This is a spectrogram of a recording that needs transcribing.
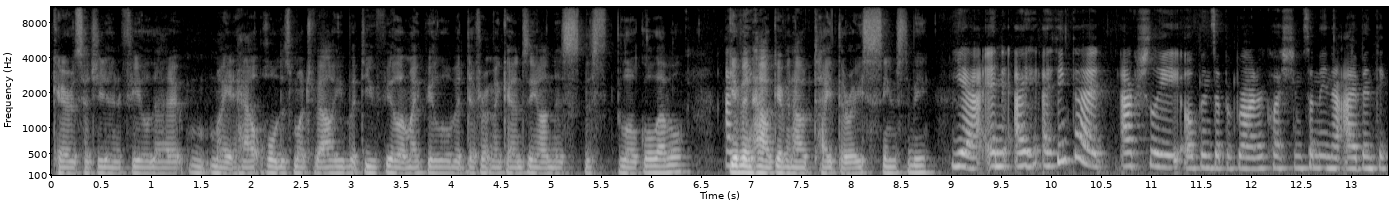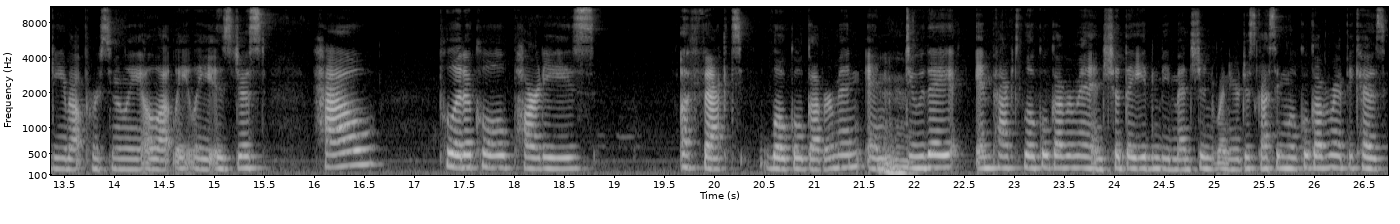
Kara said she didn't feel that it might hold as much value, but do you feel it might be a little bit different, Mackenzie, on this this local level, given think- how given how tight the race seems to be? Yeah, and I, I think that actually opens up a broader question. Something that I've been thinking about personally a lot lately is just how political parties affect local government and Mhm. do they impact local government and should they even be mentioned when you're discussing local government because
